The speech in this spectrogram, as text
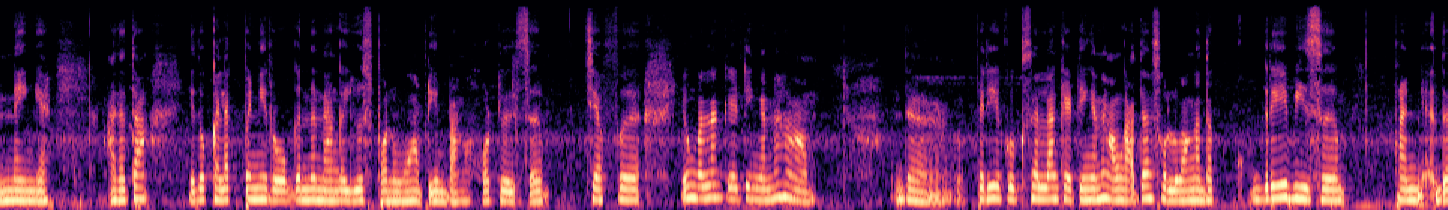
எண்ணெய்ங்க. அதை தான் ஏதோ கலெக்ட் பண்ணி ரோகன்னு நாங்கள் யூஸ் பண்ணுவோம் அப்படிம்பாங்க ஹோட்டல்ஸு செஃப்பு இவங்கெல்லாம் கேட்டிங்கன்னா இந்த பெரிய குக்ஸ் எல்லாம் கேட்டிங்கன்னா அவங்க அதான் சொல்லுவாங்க. அந்த கிரேவிஸு பன் இந்த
